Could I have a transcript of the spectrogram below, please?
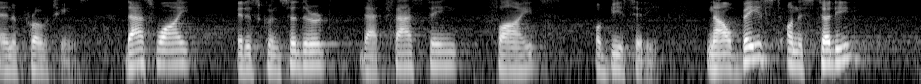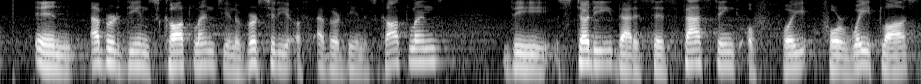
and proteins. That's why it is considered that fasting fights obesity. Now, based on a study in Aberdeen, Scotland, University of Aberdeen, Scotland, the study that says fasting weight, for weight loss,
